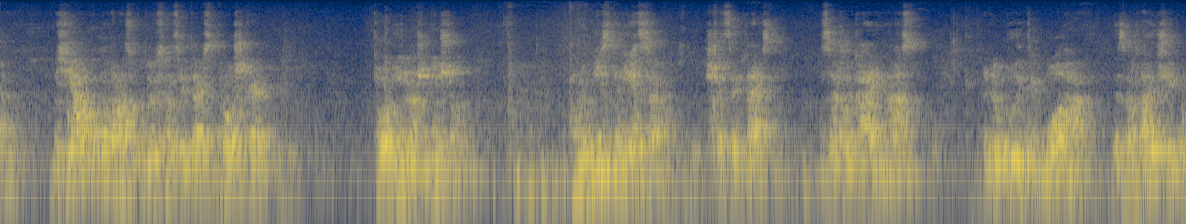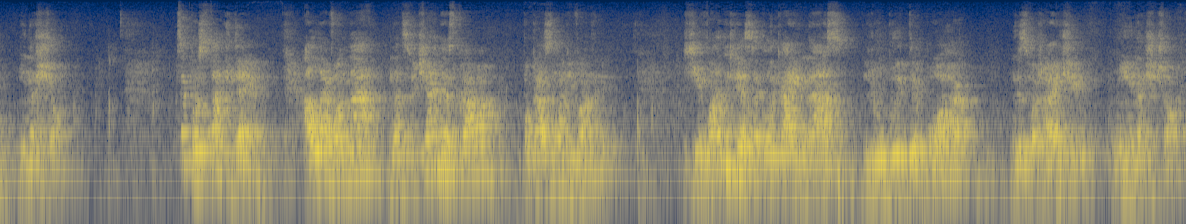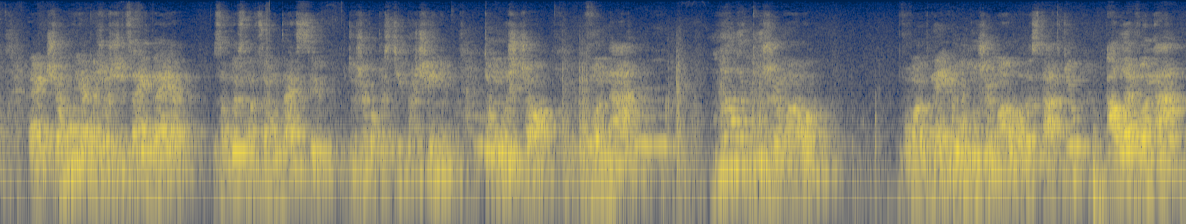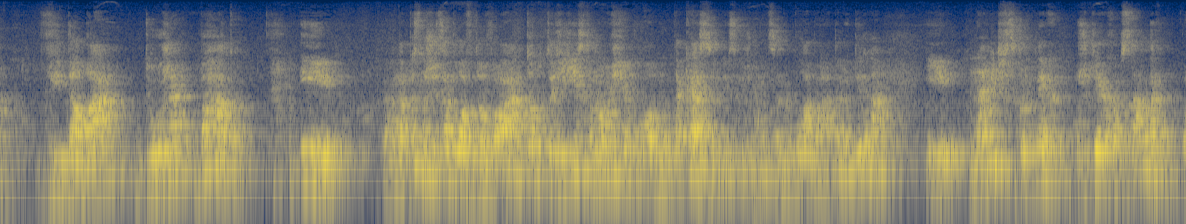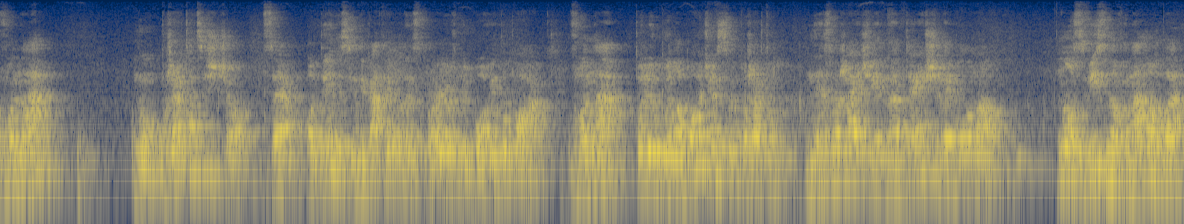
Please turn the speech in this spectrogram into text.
я одного разу подивився на цей текст трошки по-іншому. Мені здається, що цей текст закликає нас любити Бога, незважаючи ні на що. Це проста ідея, але вона надзвичайно яскраво показана в Євангелії. Євангелія закликає нас любити Бога, незважаючи ні на що. Е, Чому я кажу, що ця ідея записана в цьому тексті дуже по простій причині? Тому що вона мала дуже мало, в неї було дуже мало достатків, але вона віддала дуже багато. І Е, Написано, що це була вдова, тобто її становище було ну, таке собі, скажімо, це не була багата людина. І навіть в скрутних життєвих обставинах вона, ну, пожертва це що? Це один із індикаторів, один з проявів любові до Бога. Вона полюбила Бога через свою пожертву, незважаючи на те, що в неї було мало. Ну, звісно, вона могла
